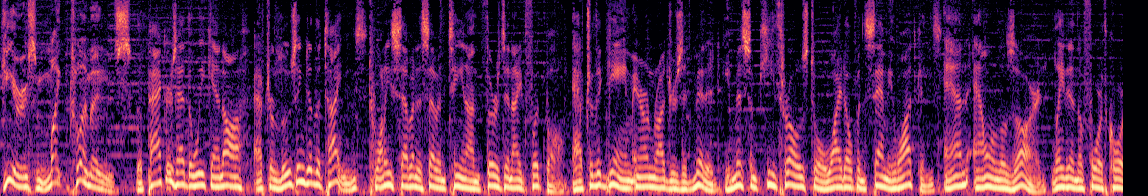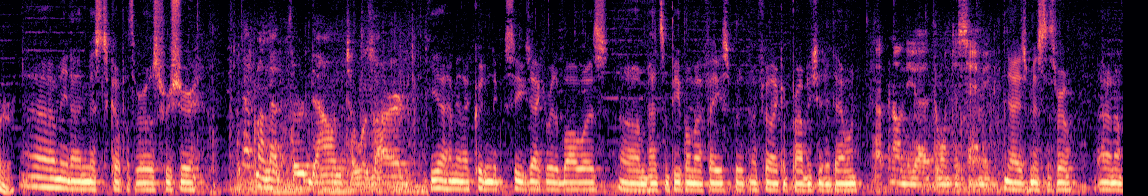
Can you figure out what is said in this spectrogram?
here's Mike Clemens. The Packers had the weekend off after losing to the Titans 27 to 17 on Thursday Night Football. After the game, Aaron Rodgers admitted he missed some key throws to a wide open Sammy Watkins and Allen Lazard late in the fourth quarter. Uh, I mean, I missed a couple throws for sure. What happened on that third down to Lazard? Yeah, I mean, I couldn't see exactly where the ball was. Um, had some people in my face, but I feel like I probably should hit that one. What happened on the uh, the one to Sammy? Yeah, I just missed the throw. I don't know.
